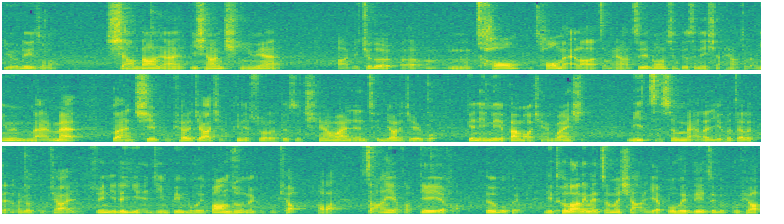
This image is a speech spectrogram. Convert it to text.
有那种想当然、一厢情愿啊！你觉得呃嗯超超买了怎么样？这些东西都是你想象出来，因为买卖短期股票的价钱，我跟你说了，都是千万人成交的结果，跟你没有半毛钱关系。你只是买了以后在那等那个股价而已，所以你的眼睛并不会帮助那个股票，好吧？涨也好，跌也好，都不会。你头脑里面怎么想，也不会对这个股票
